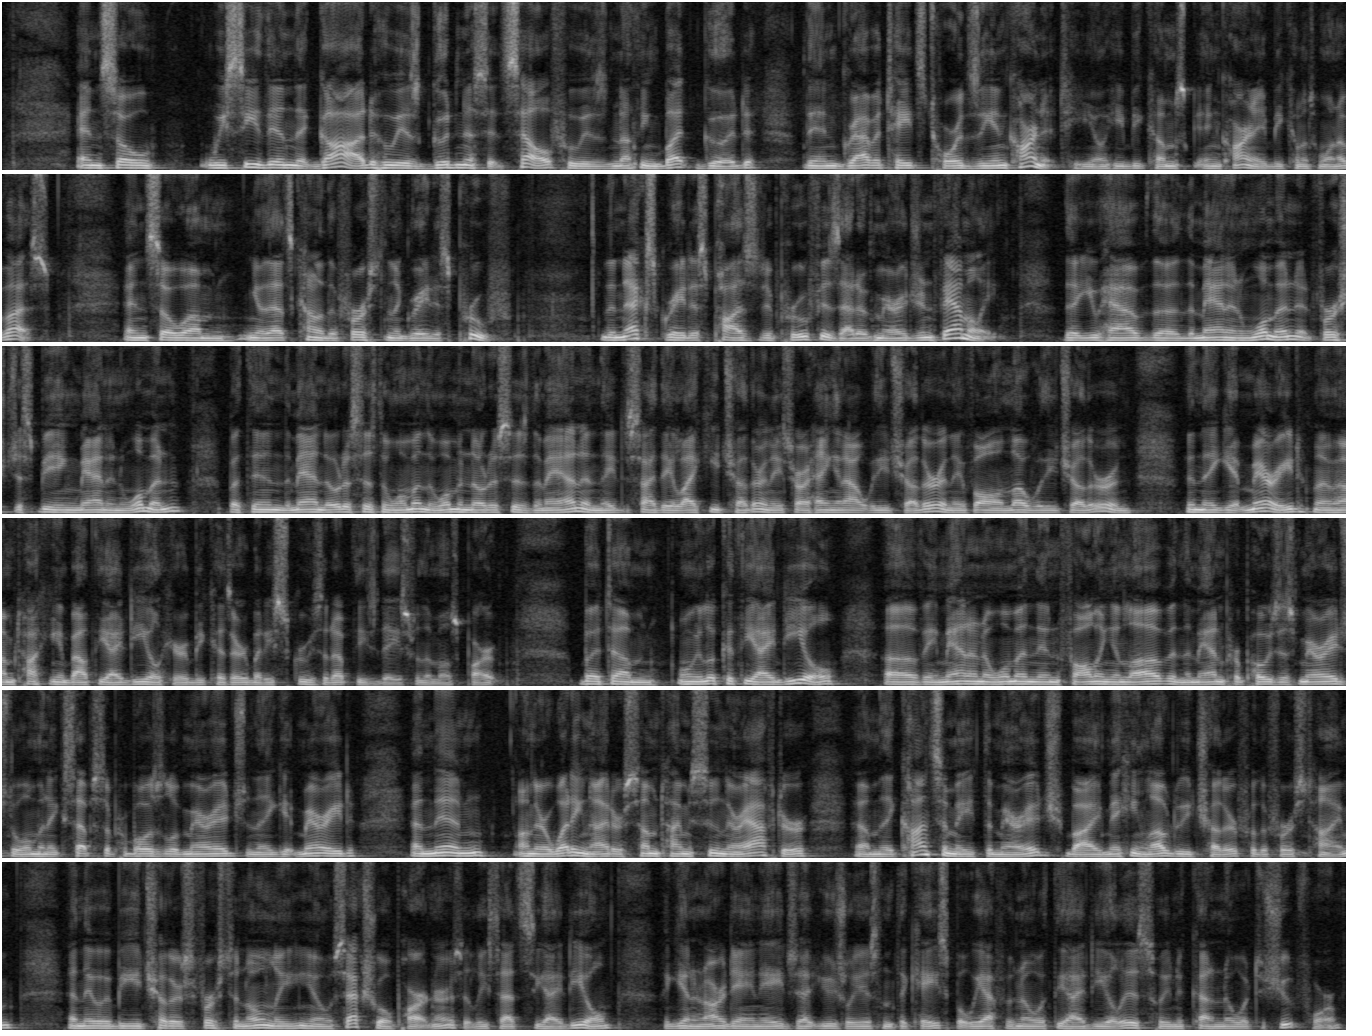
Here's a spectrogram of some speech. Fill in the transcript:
And so, we see then that God, who is goodness itself, who is nothing but good, then gravitates towards the incarnate. You know, he becomes incarnate, becomes one of us. And so, um, you know, that's kind of the first and the greatest proof. The next greatest positive proof is that of marriage and family that you have the, the man and woman at first just being man and woman, but then the man notices the woman, the woman notices the man, and they decide they like each other and they start hanging out with each other and they fall in love with each other and then they get married. I'm talking about the ideal here because everybody screws it up these days for the most part. But um, when we look at the ideal of a man and a woman then falling in love, and the man proposes marriage, the woman accepts the proposal of marriage, and they get married, and then on their wedding night or sometime soon thereafter, um, they consummate the marriage by making love to each other for the first time, and they would be each other's first and only, you know, sexual partners. At least that's the ideal. Again, in our day and age, that usually isn't the case, but we have to know what the ideal is so we kind of know what to shoot for.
